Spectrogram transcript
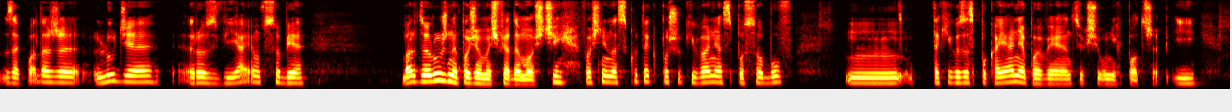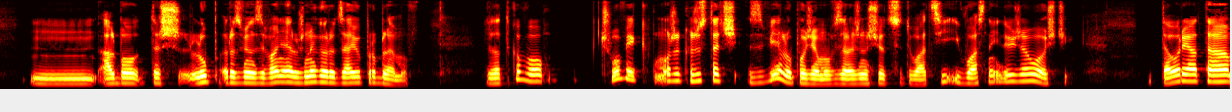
zakłada, że ludzie rozwijają w sobie bardzo różne poziomy świadomości, właśnie na skutek poszukiwania sposobów Mm, takiego zaspokajania pojawiających się u nich potrzeb i mm, albo też lub rozwiązywania różnego rodzaju problemów. Dodatkowo człowiek może korzystać z wielu poziomów w zależności od sytuacji i własnej dojrzałości. Teoria ta,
